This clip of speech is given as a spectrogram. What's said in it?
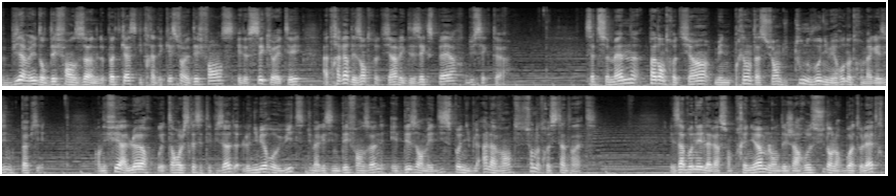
Bienvenue dans Défense Zone, le podcast qui traite des questions de défense et de sécurité à travers des entretiens avec des experts du secteur. Cette semaine, pas d'entretien, mais une présentation du tout nouveau numéro de notre magazine papier. En effet, à l'heure où est enregistré cet épisode, le numéro 8 du magazine Défense Zone est désormais disponible à la vente sur notre site internet. Les abonnés de la version premium l'ont déjà reçu dans leur boîte aux lettres,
